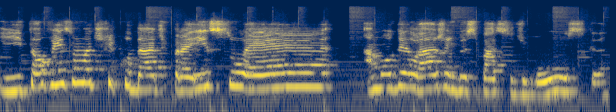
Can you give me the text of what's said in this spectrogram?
E talvez uma dificuldade para isso é a modelagem do espaço de busca,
